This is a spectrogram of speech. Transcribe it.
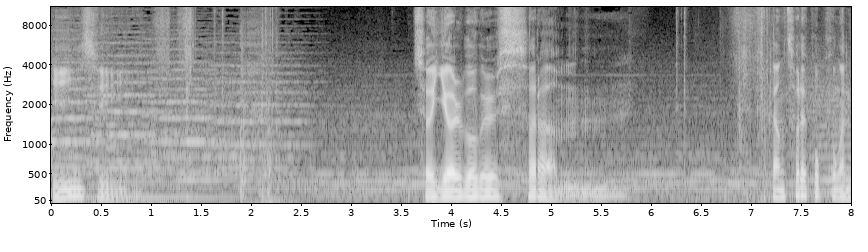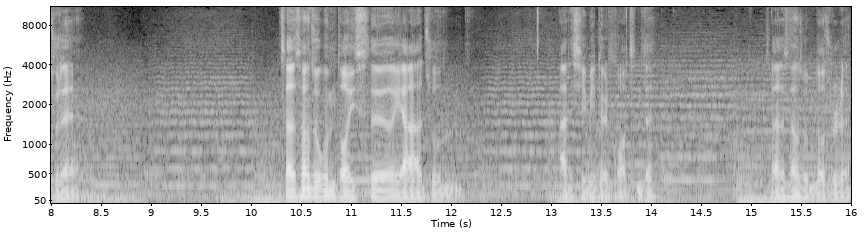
이지 저 열먹을 사람. 강철의 폭풍 안 주네. 잔상 조금 더 있어야 좀 안심이 될 것 같은데 잔상 좀 넣어줄래?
